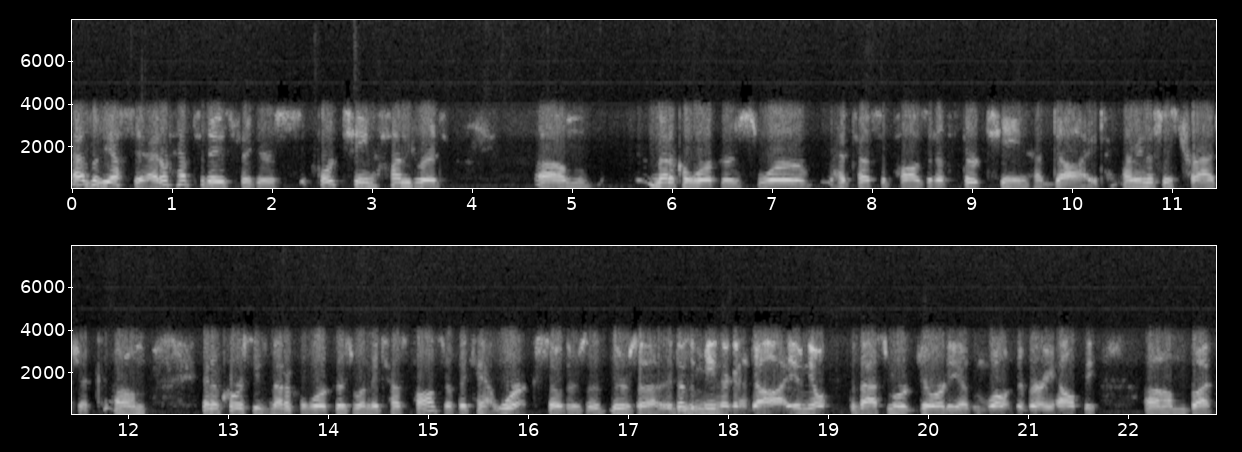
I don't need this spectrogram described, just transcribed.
as of yesterday, I don't have today's figures. 1,400 um, medical workers were had tested positive. 13 had died. I mean, this is tragic. Um, and of course, these medical workers, when they test positive, they can't work. So there's a, there's a, it doesn't mean they're going to die. And, you know, the vast majority of them won't. They're very healthy. Um, but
